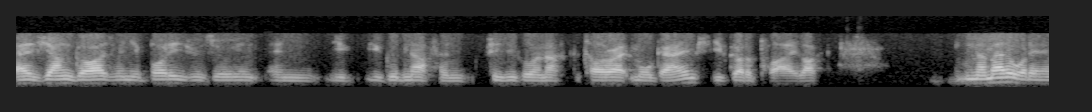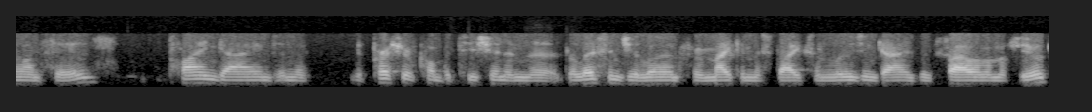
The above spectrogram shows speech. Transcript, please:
as young guys, when your body's resilient and you, you're good enough and physical enough to tolerate more games, you've got to play. Like, no matter what anyone says, playing games and the, the pressure of competition and the, the lessons you learn from making mistakes and losing games and failing on the field,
